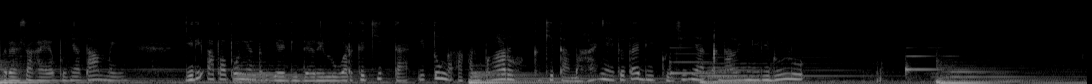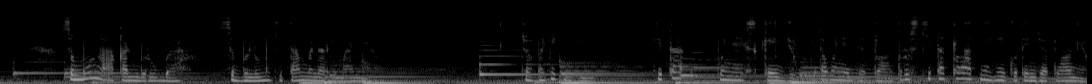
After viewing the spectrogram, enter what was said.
berasa kayak punya tameng. Jadi apa pun yang terjadi dari luar ke kita itu gak akan pengaruh ke kita. Makanya itu tadi kuncinya kenalin diri dulu. Semua gak akan berubah sebelum kita menerimanya contohnya kayak gini kita punya schedule kita punya jadwal terus kita telat nih ngikutin jadwalnya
